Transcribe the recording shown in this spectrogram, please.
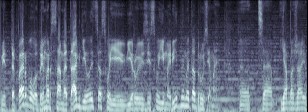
Відтепер Володимир саме так ділиться своєю вірою зі своїми рідними та друзями. Е, Це я бажаю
